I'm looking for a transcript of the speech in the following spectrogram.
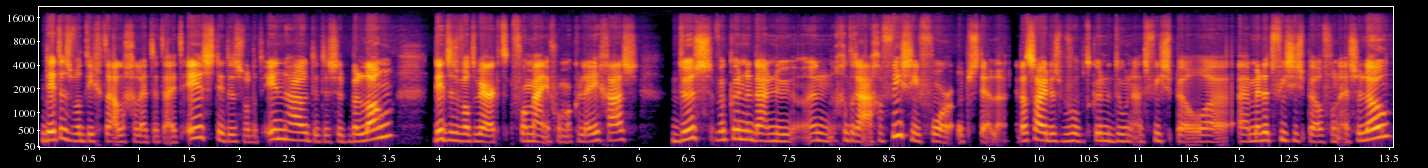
dit is wat digitale geletterdheid is, dit is wat het inhoudt, dit is het belang, dit is wat werkt voor mij en voor mijn collega's. Dus we kunnen daar nu een gedragen visie voor opstellen. Dat zou je dus bijvoorbeeld kunnen doen aan het visiespel, eh, met het visiespel van SLO,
